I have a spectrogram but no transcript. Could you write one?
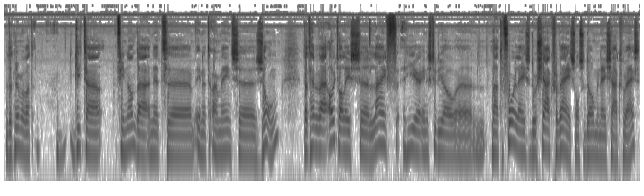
dat nummer wat Gita Vinanda net in het Armeens zong. Dat hebben wij ooit al eens uh, live hier in de studio laten voorlezen door Sjaak Verwijs, onze dominee Sjaak Verwijs.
